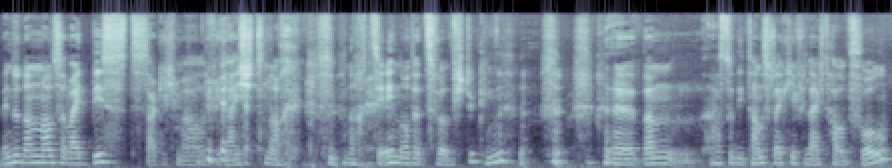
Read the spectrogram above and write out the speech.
wenn du dann mal so weit bist, sag ich mal, vielleicht nach, nach zehn oder zwölf Stücken, äh, dann hast du die Tanzfläche vielleicht halb voll.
